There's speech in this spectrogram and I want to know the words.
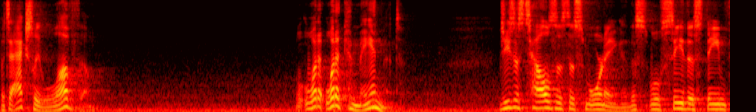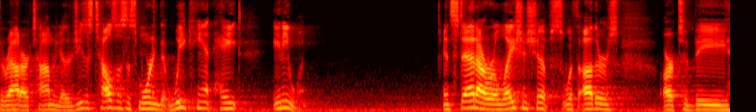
but to actually love them. What a, what a commandment. Jesus tells us this morning, and this, we'll see this theme throughout our time together. Jesus tells us this morning that we can't hate anyone. Instead, our relationships with others are to be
